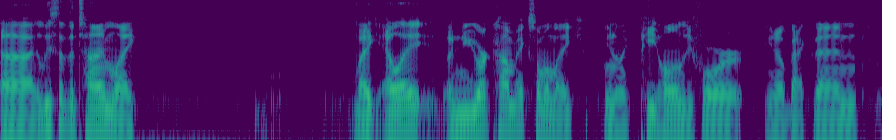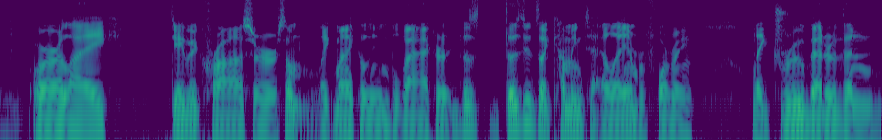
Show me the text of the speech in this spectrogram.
uh, at least at the time, like like L.A. a New York comic, someone like you know like Pete Holmes before you know back then, or like David Cross or some like Michael Ian Black or those those dudes like coming to L.A. and performing like drew better than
